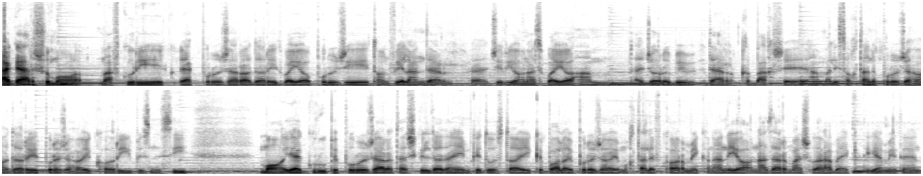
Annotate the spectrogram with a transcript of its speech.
اگر شما مفکوری یک پروژه را دارید و یا پروژه تان فعلا در جریان است و یا هم تجارب در بخش عملی ساختن پروژه ها دارید پروژه های کاری بزنسی ما یک گروپ پروژه را تشکیل داده ایم که دوستایی که بالای پروژه های مختلف کار می‌کنن یا نظر مشوره به یک دیگه میدن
